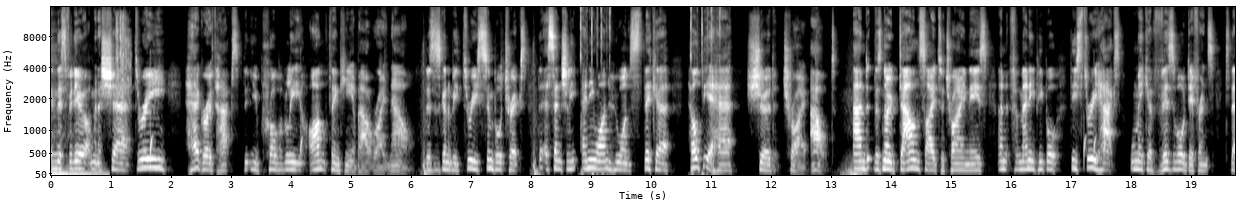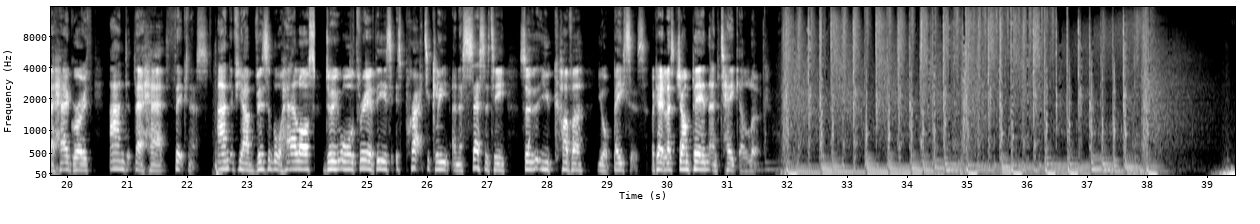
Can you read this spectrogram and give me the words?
In this video, I'm gonna share three hair growth hacks that you probably aren't thinking about right now. This is gonna be three simple tricks that essentially anyone who wants thicker, healthier hair should try out. And there's no downside to trying these. And for many people, these three hacks will make a visible difference to their hair growth and their hair thickness. And if you have visible hair loss, doing all three of these is practically a necessity so that you cover your bases. Okay, let's jump in and take a look.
